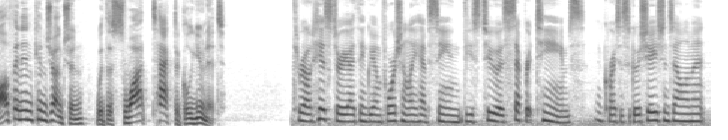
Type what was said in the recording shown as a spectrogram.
often in conjunction with the SWAT tactical unit. Throughout history, I think we unfortunately have seen these two as separate teams a crisis negotiations element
